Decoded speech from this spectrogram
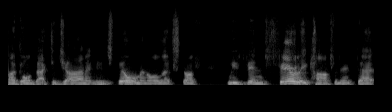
uh, going back to John and his film and all that stuff, we've been fairly confident that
